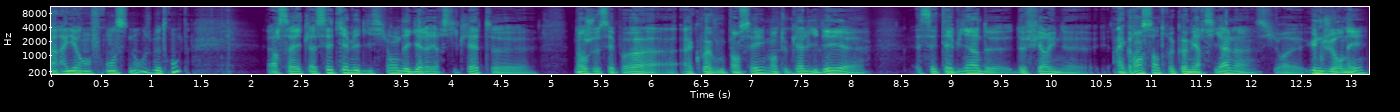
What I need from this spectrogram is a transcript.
par ailleurs en France. Non, je me trompe? Alors ça va être la septième édition des galeries recyclettes. non, je sais pas à, quoi vous pensez, mais en tout cas l'idée c'était bien de, de faire une, un grand centre commercial sur une journée,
